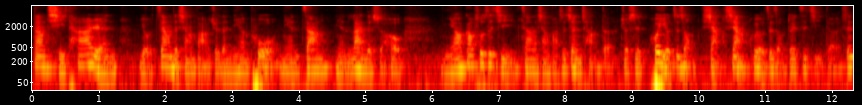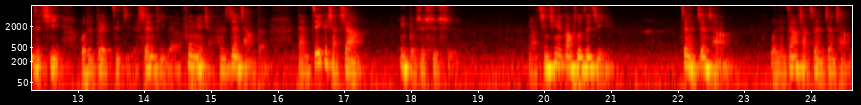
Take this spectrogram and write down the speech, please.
当其他人有这样的想法，觉得你很破、你很脏、你很烂的时候。你要告诉自己，这样的想法是正常的，就是会有这种想象，会有这种对自己的生殖器或是对自己的身体的负面想象是正常的，但这个想象并不是事实。你要轻轻的告诉自己，这很正常，我能这样想是很正常，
